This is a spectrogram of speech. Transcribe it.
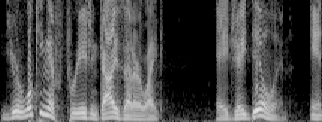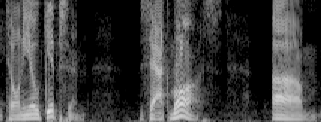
you're looking at free agent guys that are like AJ Dillon, Antonio Gibson, Zach Moss, um,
